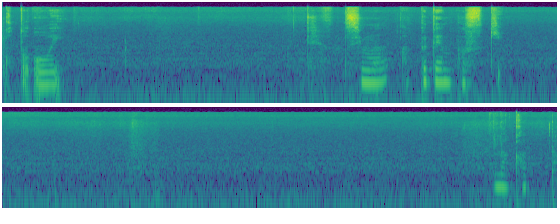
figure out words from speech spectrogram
こと多い。私もアップテンポ好き。なかった。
